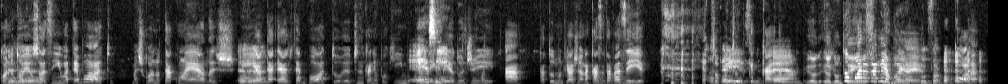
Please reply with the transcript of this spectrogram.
Quando uhum. tô eu sozinha, eu até boto. Mas quando tá com elas, uhum. e até, até boto, eu desencanei um pouquinho porque eu tenho medo de. Ah, tá todo mundo viajando, a casa tá vazia. eu sou muito isso, né? cara. É. Eu, eu não tu tenho mora esse na Alemanha, Edson. Porra.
